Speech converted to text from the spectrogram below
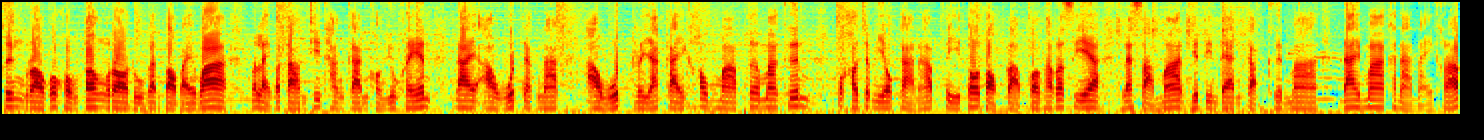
ซึ่งเราก็คงต้องรอดูกันต่อไปว่า เมื่อไหร่ก็ตามที่ทางการของยูเครน ได้อาวุธหนักๆ อาวุธระยะไกลเข้ามาเพิ่มมากขึ้น พวกเขาจะมีโอกาสนะครับ ตีโต้ตอบกลับกองทัพรัสเซีย และสามารถยึดดินแดนกลับคืนมาได้มากขนาดไหนครับ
